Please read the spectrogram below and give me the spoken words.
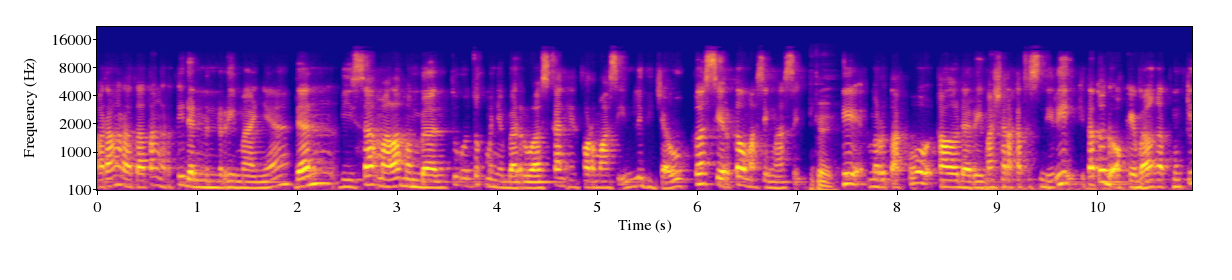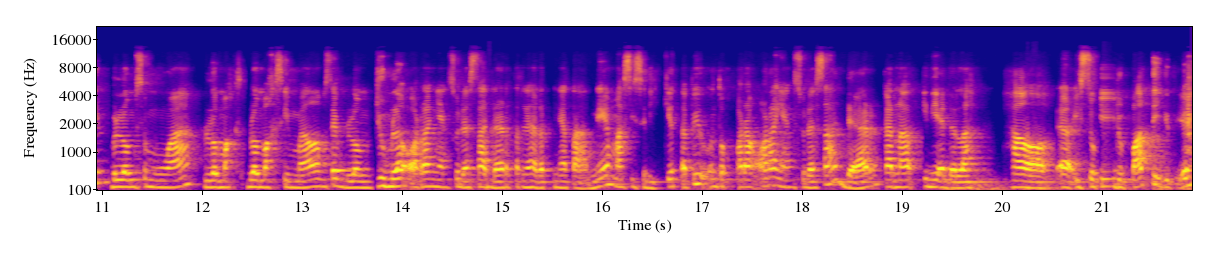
Orang rata-rata ngerti dan menerimanya dan bisa malah membantu untuk menyebarluaskan informasi ini lebih jauh ke circle masing-masing. Okay. Jadi menurut aku kalau dari masyarakat sendiri kita tuh udah oke okay banget. Mungkin belum semua, belum maks belum maksimal, maksudnya belum jumlah orang yang sudah sadar terhadap kenyataannya masih sedikit. Tapi untuk orang-orang yang sudah sadar karena ini adalah hal uh, isu hidup mati gitu ya.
